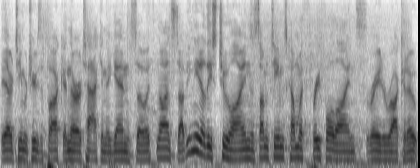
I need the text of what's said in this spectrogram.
the other team retrieves the puck and they're attacking again. So it's nonstop. You need at least two lines, and some teams come with three full lines ready to rock it out.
